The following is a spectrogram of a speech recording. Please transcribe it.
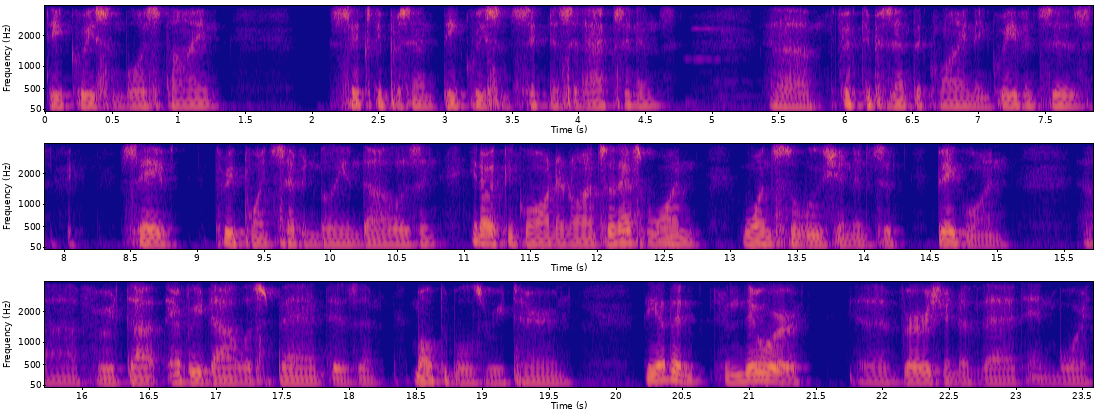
decrease in lost time, sixty percent decrease in sickness and accidents. 50% uh, decline in grievances, saved 3.7 million dollars, and you know it can go on and on. So that's one one solution, and it's a big one. Uh, for do- every dollar spent, there's a multiples return. The other newer uh, version of that, and more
